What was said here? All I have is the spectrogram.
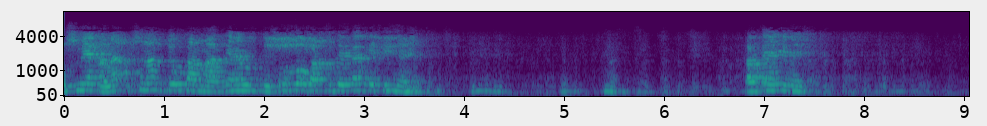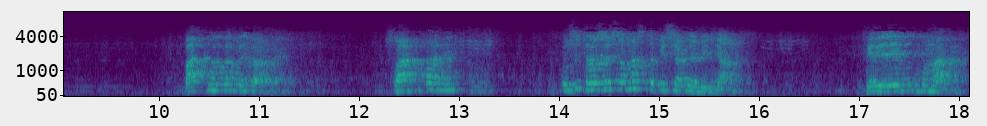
उसमें अनाप शनाप जो काम आते हैं दूसरों को वक्त देगा कि ठीक नहीं करते हैं कि नहीं? बात हो करके करते हैं। स्वार्थ पर है उसी तरह से समस्त विषय में भी विज्ञान तेरे एक कुमार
